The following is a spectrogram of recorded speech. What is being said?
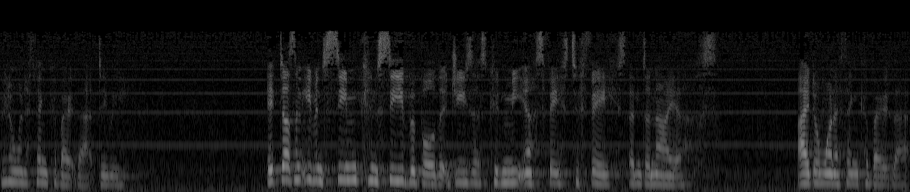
We don't want to think about that, do we? It doesn't even seem conceivable that Jesus could meet us face to face and deny us. I don't want to think about that.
